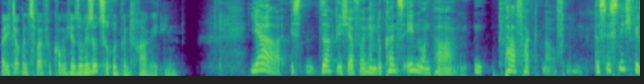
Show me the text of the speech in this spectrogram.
Weil ich glaube, im Zweifel komme ich ja sowieso zurück und frage ihn. Ja, ist, sagte ich ja vorhin, du kannst eh nur ein paar, ein paar Fakten aufnehmen. Das ist nicht viel.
